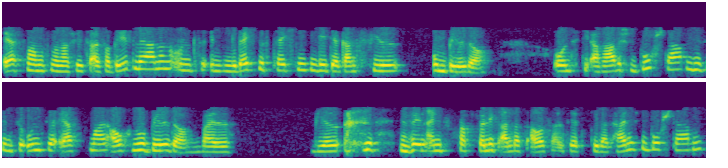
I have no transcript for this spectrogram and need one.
erstmal muss man natürlich das Alphabet lernen und in den Gedächtnistechniken geht ja ganz viel um Bilder. Und die arabischen Buchstaben, die sind für uns ja erstmal auch nur Bilder, weil wir, sehen einfach völlig anders aus als jetzt die lateinischen Buchstaben.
